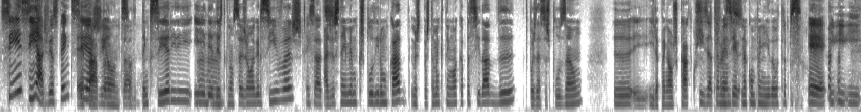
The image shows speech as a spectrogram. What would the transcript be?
sim, sim, às vezes tem que ser. Pá, gente. pronto, tem que ser e, e Uhum. de- desde que não sejam agressivas, Exato. às vezes têm mesmo que explodir um bocado, mas depois também que tenham a capacidade de, depois dessa explosão, eh, ir apanhar os cacos Exatamente. na companhia da outra pessoa. É, e, e-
